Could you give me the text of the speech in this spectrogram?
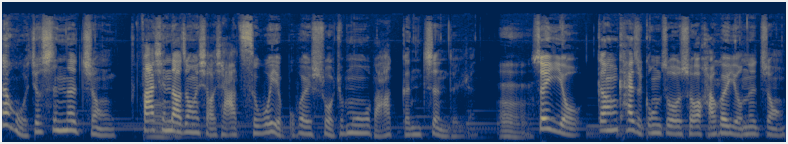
但我就是那种发现到这种小瑕疵，我也不会说，我就默默把它更正的人。嗯，所以有刚开始工作的时候，还会有那种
